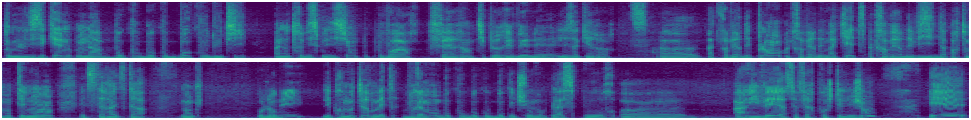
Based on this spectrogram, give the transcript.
comme le disait Ken, on a beaucoup, beaucoup, beaucoup d'outils à notre disposition pour pouvoir faire un petit peu rêver les, acquéreurs euh, à travers des plans, à travers des maquettes, à travers des visites d'appartements témoins, etc., etc. Donc aujourd'hui, les promoteurs mettent vraiment beaucoup, beaucoup, beaucoup de choses en place pour euh, arriver à se faire projeter les gens et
